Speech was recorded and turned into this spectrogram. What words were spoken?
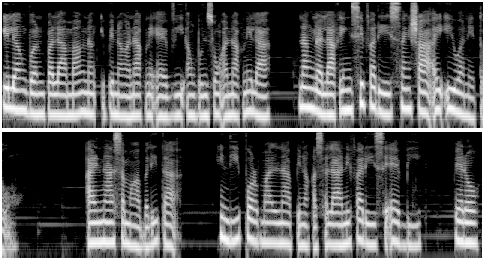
Ilang buwan pa lamang nang ipinanganak ni Evie ang bunsong anak nila ng lalaking si Faris nang siya ay iwan nito. Ayon nga sa mga balita, hindi formal na pinakasala ni Faris si Evie pero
